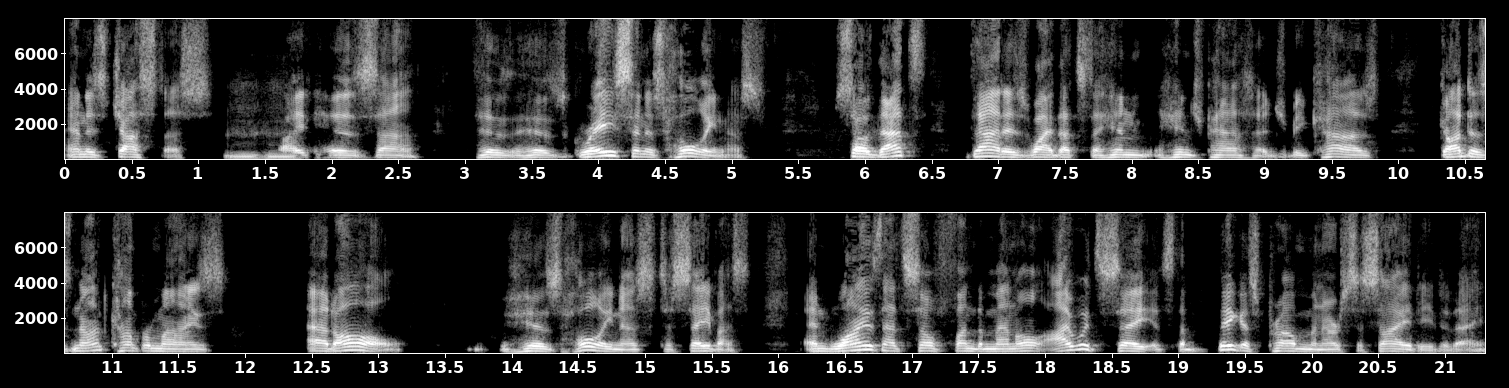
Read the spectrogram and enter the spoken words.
and his justice, mhm. right? His uh, his his grace and his holiness. So that's that is why that's the hinge, hinge passage because God does not compromise at all his holiness to save us. And why is that so fundamental? I would say it's the biggest problem in our society today.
